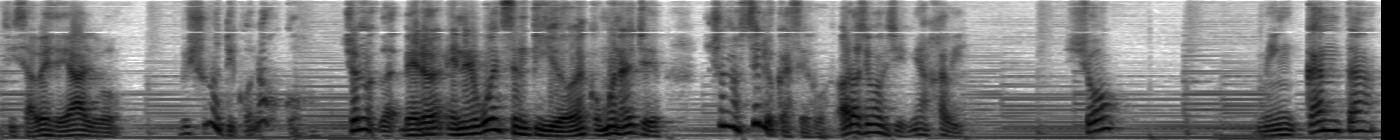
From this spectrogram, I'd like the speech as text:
si sabés de algo, yo no te conozco. Yo no- pero en el buen sentido, ¿eh? con buena leche, yo no sé lo que haces vos. Ahora sí vos decís, mira, Javi, yo me encanta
